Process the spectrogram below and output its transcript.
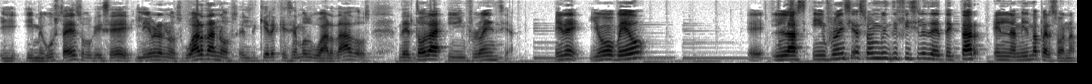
Y, me gusta eso porque dice, líbranos, guárdanos. Él quiere que seamos guardados de toda influencia. Mire, yo veo eh, las influencias son muy difíciles de detectar en la misma persona,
